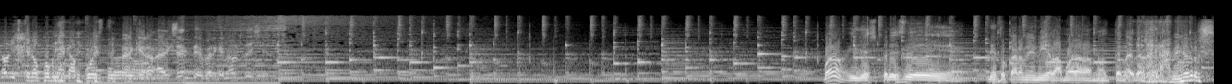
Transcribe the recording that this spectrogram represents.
No, és que no puc anar a cap puesto. Perquè no, No. exacte, perquè no els deixes. Bueno, i després de, de tocar-me a mi la moral amb el tema dels runners,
